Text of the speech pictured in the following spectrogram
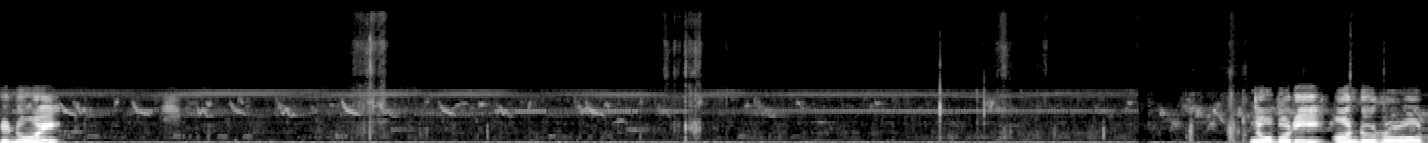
The noise. Nobody on the road.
